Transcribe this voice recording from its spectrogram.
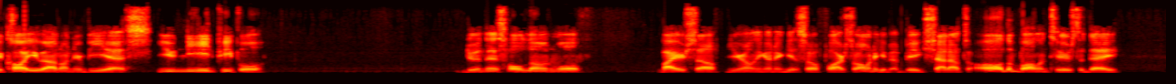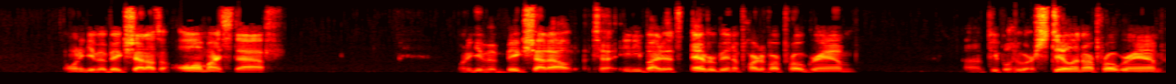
to call you out on your BS. You need people doing this whole lone wolf by yourself. You're only going to get so far. So I want to give a big shout out to all the volunteers today. I want to give a big shout out to all my staff. I want to give a big shout out to anybody that's ever been a part of our program, uh, people who are still in our program.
